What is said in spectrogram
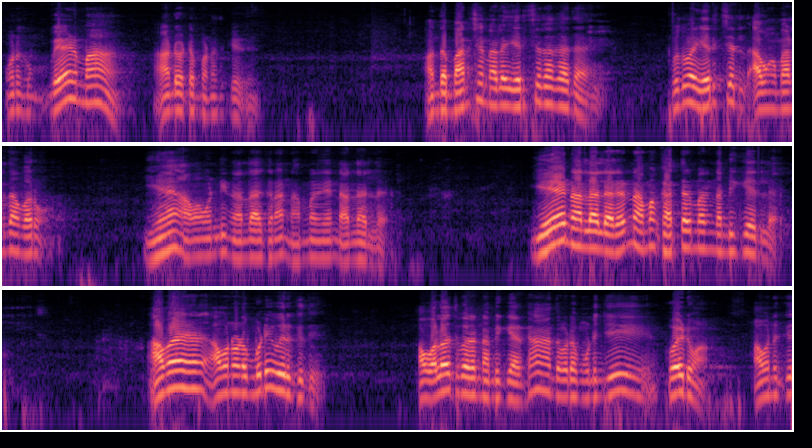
உனக்கு வேணுமா? ஆண்டோட்டம் பண்ணதுக்கு அந்த மனுஷன் மேலே எரிச்சலாகாத பொதுவாக எரிச்சல் அவங்க மேலே தான் வரும். ஏன் அவன் வண்டி நல்லா இருக்கிறான் நம்ம ஏன் நல்லா இல்லை? ஏன் நல்லா இல்லைன்னு நம்ம கத்தர் மேலே நம்பிக்கை இல்லை. அவன் அவனோட முடிவு இருக்குது. அவன் உலகத்து மேலே நம்பிக்கையாக இருக்கான். அதோட முடிஞ்சு போயிடுவான். அவனுக்கு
